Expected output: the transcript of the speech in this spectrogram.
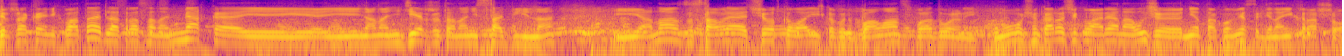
держака не хватает. Для трассы она мягкая, и, и она не держит, она не стабильна. И она заставляет четко ловить какой-то баланс продольный. Ну, в общем, короче говоря, на лыжи нет такого места, где на них хорошо.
